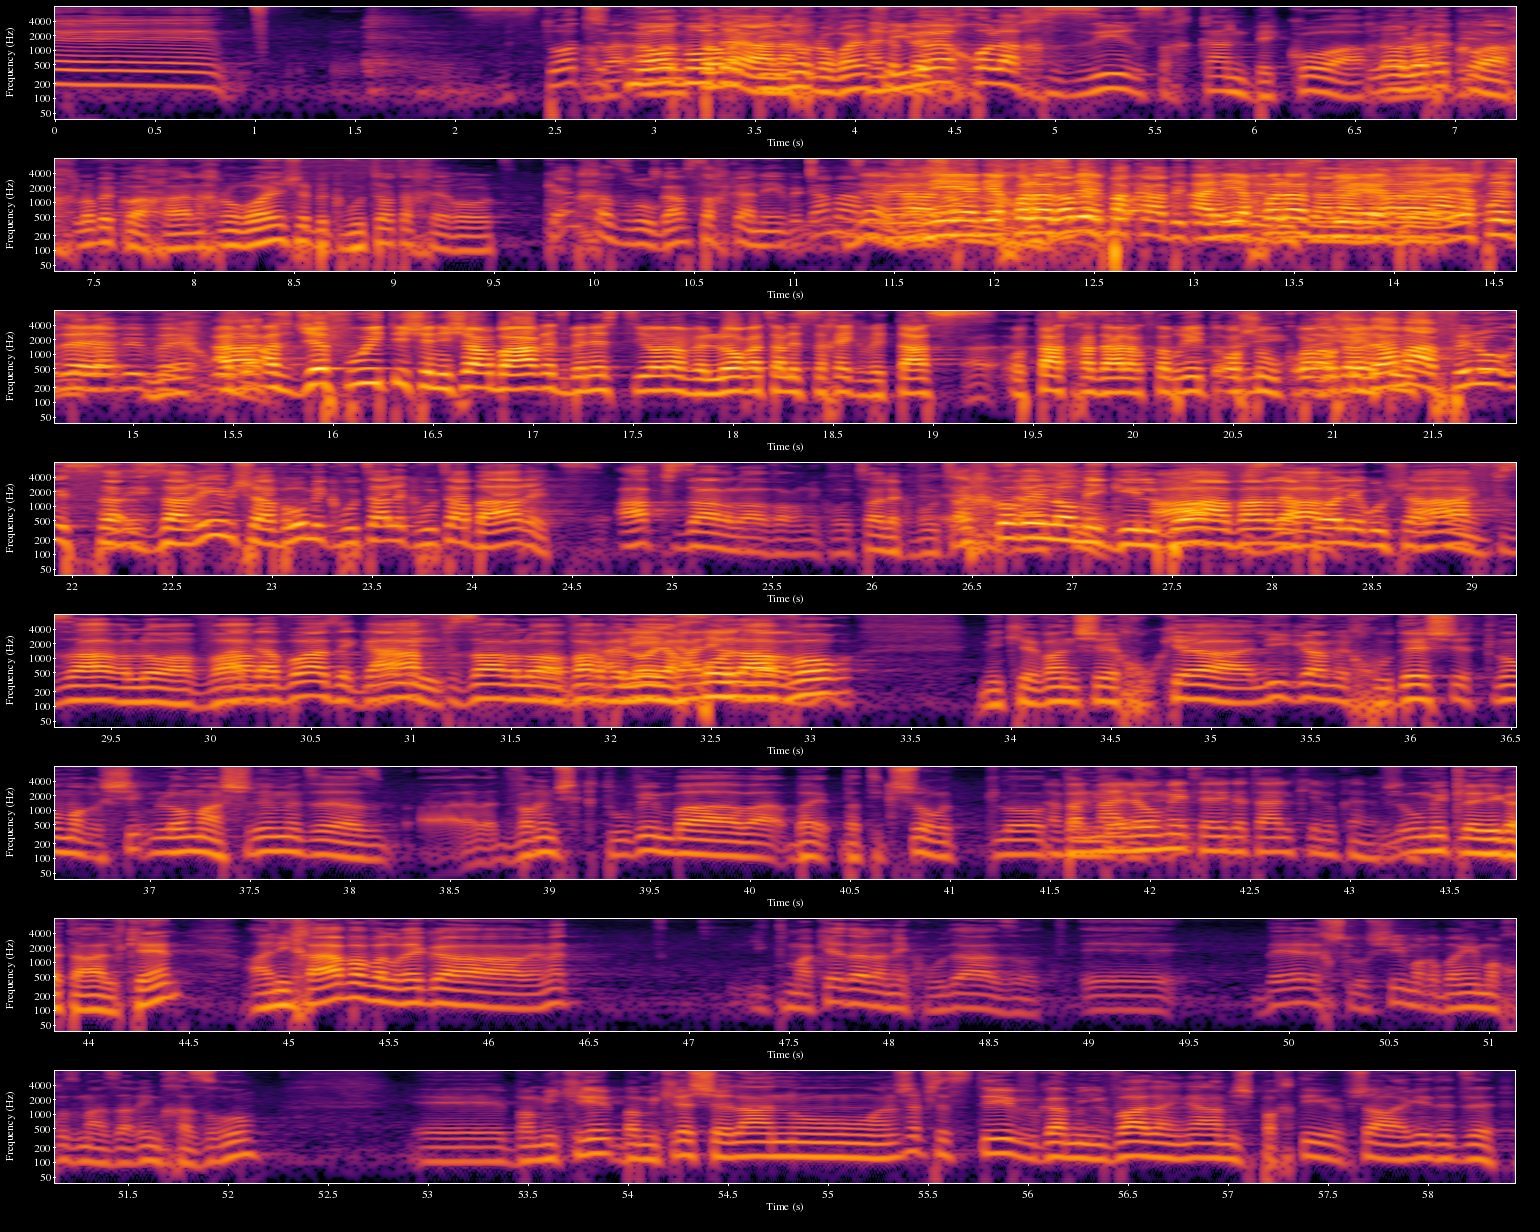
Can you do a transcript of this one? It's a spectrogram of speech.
סיטואציות אבל- מאוד אבל מאוד תומר, עדינות. אנחנו רואים אני שבח- לא יכול להחזיר שחקן בכוח. לא, לא בכוח, לא בכוח. אנחנו רואים שבקבוצות אחרות כן חזרו, גם שחקנים וגם... זהו, מאמנים. אני- אני יכול להסביר- את מכבי תל אני אביב יכול להסביר וירושלים, את זה, יש לזה-. אז, ג'ף וויטי שנשאר בארץ בנס ציונה ולא רצה לשחק וטס, או טס חזרה לארה"ב, או שהוא כבר... אתה יודע. מה, אפילו זרים שעברו מקבוצה לקבוצה בארץ. אף זר לא עבר מקבוצה לקבוצה. איך כי זה קוראים לו אסור. מגלבוע אף עבר זר- להפועל ירושלים? אף זר לא עבר. הגבוה זה גלי. אף זר לא לא, עבר גלי- ולא גלי יכול עוד לא לעבור, מכיוון שחוקי הליגה המחודשת לא, מרשים, לא מאשרים את זה, אז הדברים שכתובים ב, ב, בתקשורת לא... אבל מה, לאומית לליגת העל, כאילו, כן. אפשר. לאומית לליגת העל, כן. אני חייב אבל רגע באמת להתמקד על הנקודה הזאת. אה, בערך 30-40 אחוז מהזרים חזרו. אה, במקרה, במקרה שלנו, אני חושב שסטיב, גם מלבד העניין המשפחתי, אפשר להגיד את זה,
